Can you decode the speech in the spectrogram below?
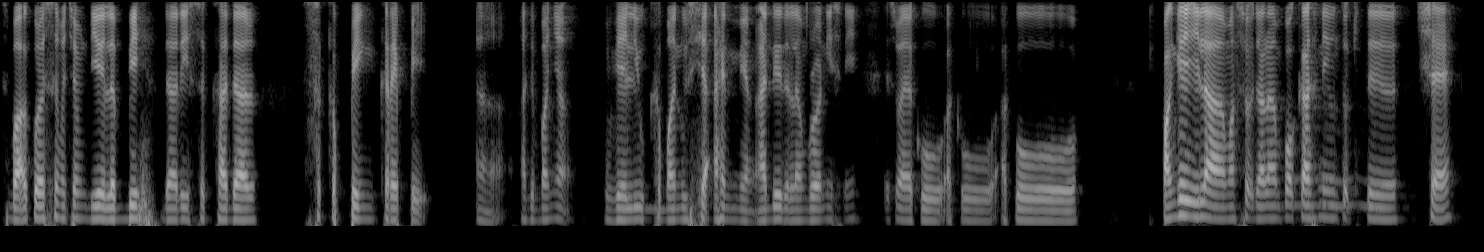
sebab aku rasa macam dia lebih dari sekadar sekeping kerepek. Uh, ada banyak value kemanusiaan yang ada dalam brownies ni. That's why aku aku aku panggil Ila masuk dalam podcast ni untuk kita share.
